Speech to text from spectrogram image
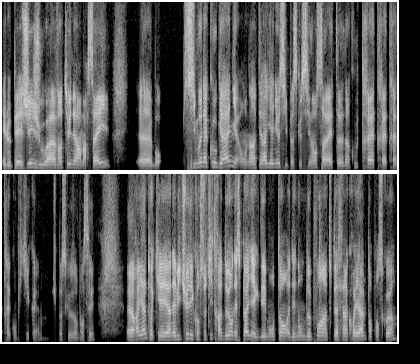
et le PSG joue à 21h à Marseille. Euh, bon, si Monaco gagne, on a intérêt à gagner aussi parce que sinon ça va être d'un coup très très très très compliqué quand même. Je sais pas ce que vous en pensez. Euh, Ryan, toi qui es un habitué des courses au titre à deux en Espagne avec des montants, des nombres de points tout à fait incroyables, t'en penses quoi?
